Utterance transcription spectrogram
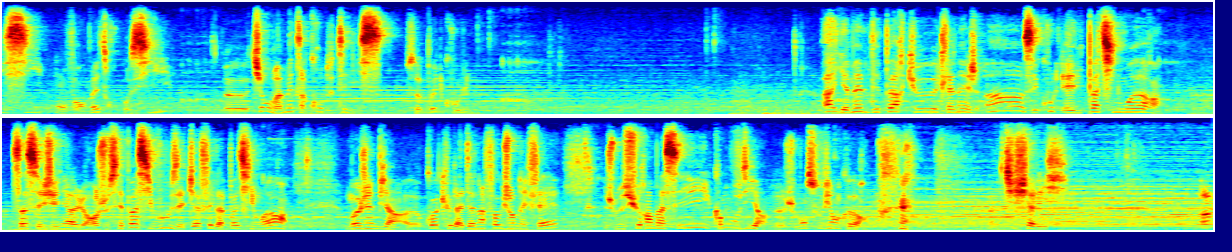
Ici, on va en mettre aussi. Euh, tiens, on va mettre un cours de tennis. Ça peut être cool. Ah, il y a même des parcs euh, avec la neige. Ah, c'est cool. Et une patinoire. Ça c'est génial. Alors je sais pas si vous, vous avez déjà fait de la patinoire. Moi j'aime bien. Euh, quoique la dernière fois que j'en ai fait, je me suis ramassé, comment vous dire, je m'en souviens encore. Un petit chalet. Hop,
